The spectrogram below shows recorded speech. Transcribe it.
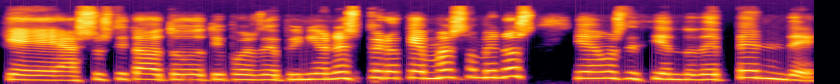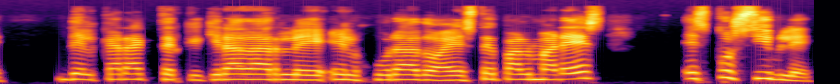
que ha suscitado todo tipo de opiniones, pero que más o menos íbamos diciendo, depende del carácter que quiera darle el jurado a este palmarés, es posible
